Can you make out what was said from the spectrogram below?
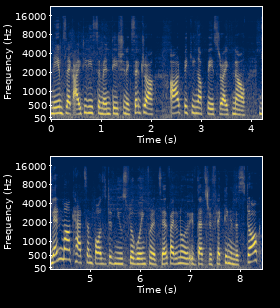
Names like ITD Cementation, etc., are picking up pace right now. Glenmark had some positive news flow going for itself. I don't know if that's reflecting in the stock,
